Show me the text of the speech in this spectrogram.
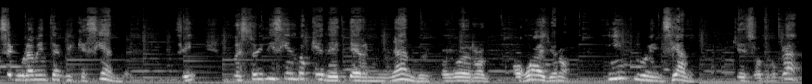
seguramente enriqueciendo. ¿Sí? No estoy diciendo que determinando el juego de rol, ojo a ello, no, influenciando, que es otro plano.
